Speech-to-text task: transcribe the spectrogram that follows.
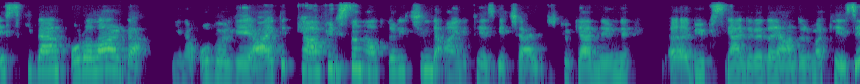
eskiden oralar da yine o bölgeye ait Kafiristan halkları için de aynı tez geçerlidir. Kökenlerini Büyük İskender'e dayandırma tezi.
